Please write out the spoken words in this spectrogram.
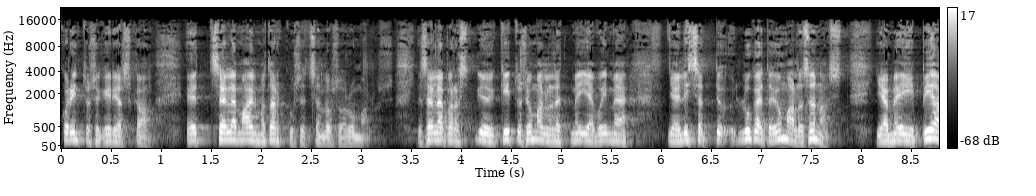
Korintuse kirjas ka, et selle maailma tarkus, et see on lausa rumalus. ja sellepärast eh, kiitus Jumalale, et meie võime eh, lihtsalt lugeda Jumala sõnast ja me ei pea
